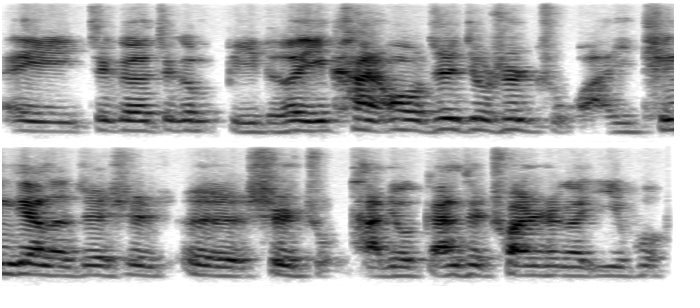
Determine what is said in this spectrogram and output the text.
哎，这个这个彼得一看，哦，这就是主啊！一听见了这是呃是主，他就干脆穿上个衣服。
